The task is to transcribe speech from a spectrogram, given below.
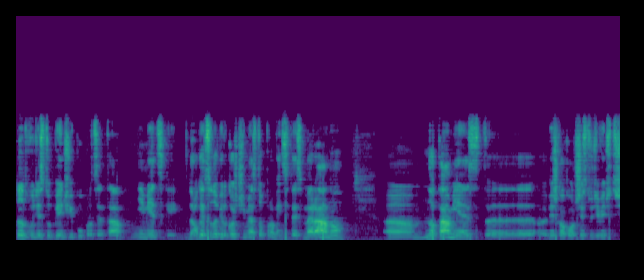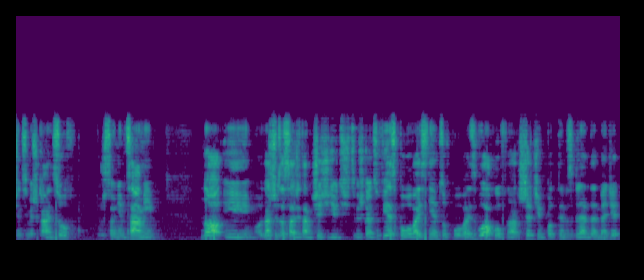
do 25,5% niemieckiej. Drugie co do wielkości miasto prowincji to jest Merano. No tam jest, e, mieszka około 39 tysięcy mieszkańców, którzy są Niemcami. No i znaczy w zasadzie tam 39 tysięcy mieszkańców jest, połowa jest Niemców, połowa jest Włochów, no a trzecim pod tym względem będzie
